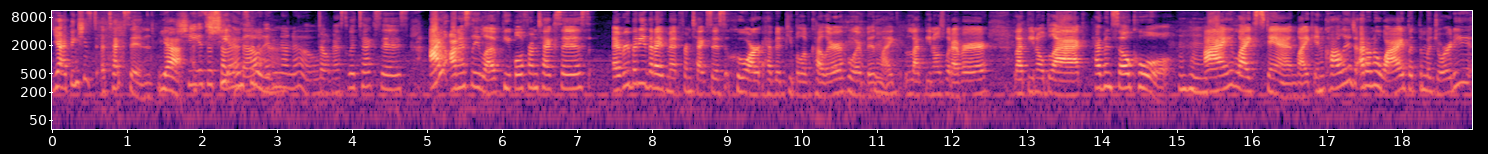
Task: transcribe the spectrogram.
Yeah, I think she's a Texan. Yeah. She is a She Southern Belle. I do not know. Don't mess with Texas. I honestly love people from Texas. Everybody that I've met from Texas who are have been people of color, who have been like Latinos, whatever, Latino black, have been so cool. Mm-hmm. I like Stan. Like in college, I don't know why, but the majority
